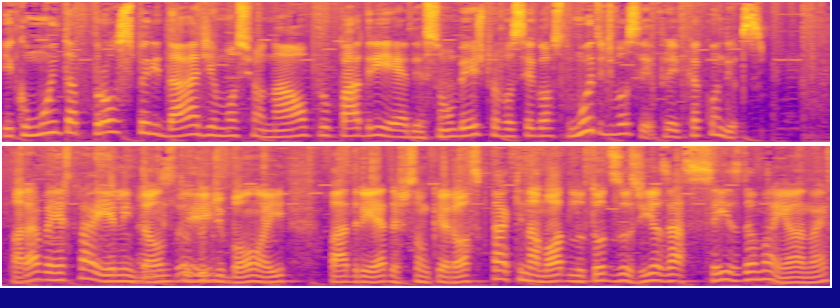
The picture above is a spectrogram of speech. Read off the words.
e com muita prosperidade emocional para o Padre Ederson. Um beijo para você, gosto muito de você. Frei, fica com Deus. Parabéns pra ele, então, É tudo aí. de bom aí. Padre Ederson Queiroz, que tá aqui na módulo todos os dias às seis da manhã, não é?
